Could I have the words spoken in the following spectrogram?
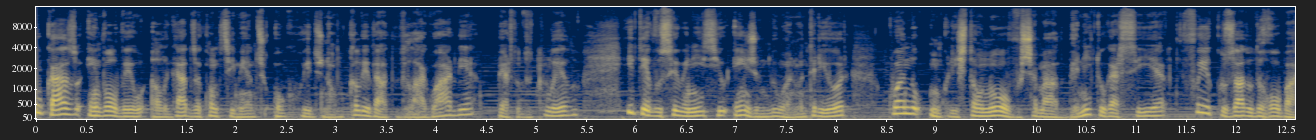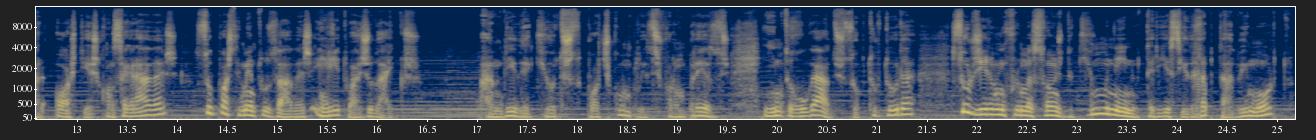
O caso envolveu alegados acontecimentos ocorridos na localidade de La Guardia, perto de Toledo, e teve o seu início em junho do ano anterior, quando um cristão novo chamado Benito Garcia foi acusado de roubar hóstias consagradas, supostamente usadas em rituais judaicos. À medida que outros supostos cúmplices foram presos e interrogados sob tortura, surgiram informações de que um menino teria sido raptado e morto,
